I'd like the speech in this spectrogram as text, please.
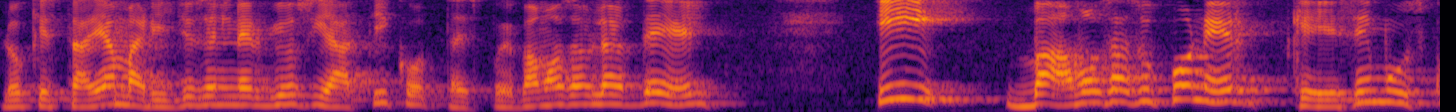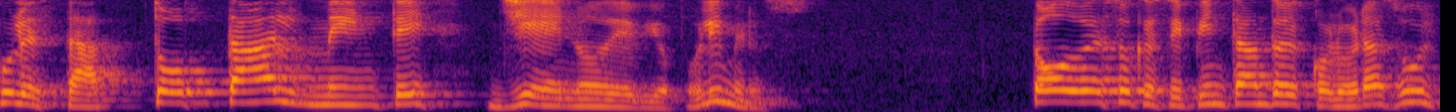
Lo que está de amarillo es el nervio ciático. Después vamos a hablar de él. Y vamos a suponer que ese músculo está totalmente lleno de biopolímeros. Todo esto que estoy pintando de color azul,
